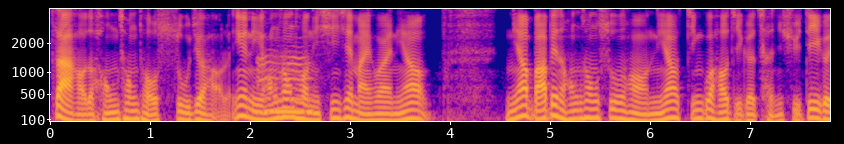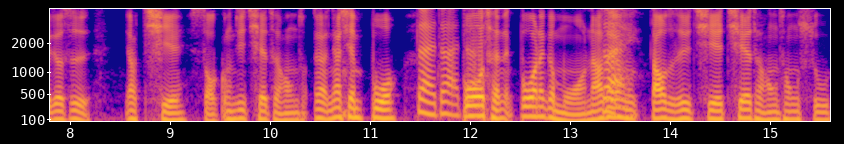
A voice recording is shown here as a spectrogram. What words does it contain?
炸好的红葱头酥就好了，因为你红葱头啊。你新鲜买回来，你要你要把它变成红葱酥哈，你要经过好几个程序。第一个就是要切，手工去切成红葱，呃，你要先剥，对对对。剥成剥那个膜，然后再用刀子去切，切成红葱酥，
